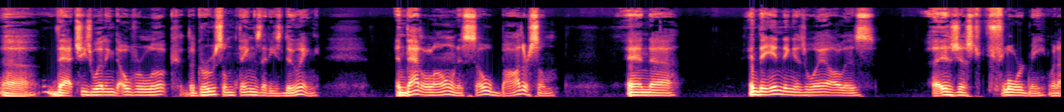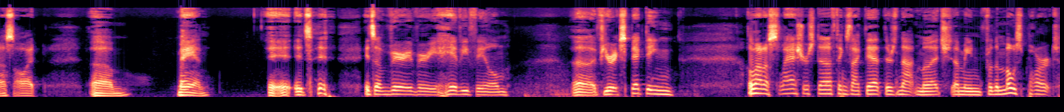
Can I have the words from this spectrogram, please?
uh, that she's willing to overlook the gruesome things that he's doing. And that alone is so bothersome. And uh, and the ending as well is uh, is just floored me when I saw it. Um, man, it, it's it's a very very heavy film. Uh, if you're expecting a lot of slasher stuff, things like that. There's not much. I mean, for the most part,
